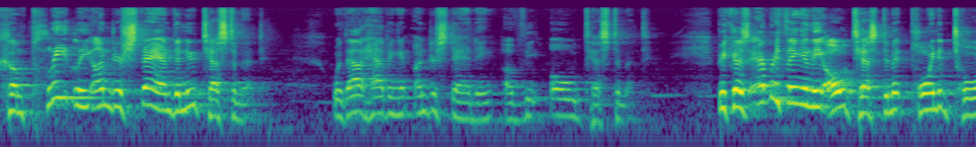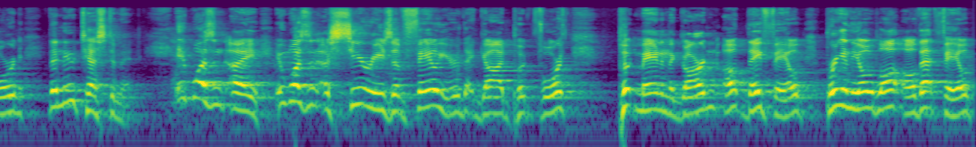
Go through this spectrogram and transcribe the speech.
completely understand the New Testament without having an understanding of the Old Testament. Because everything in the Old Testament pointed toward the New Testament. It wasn't a, it wasn't a series of failure that God put forth. Put man in the garden, oh, they failed. Bring in the old law, oh, that failed.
